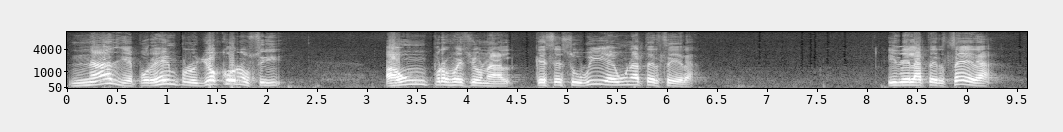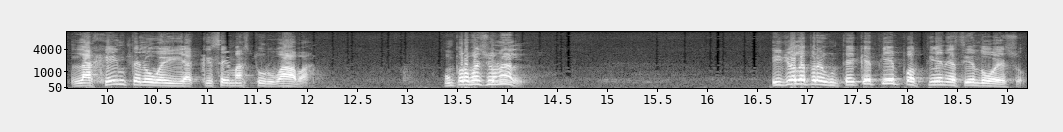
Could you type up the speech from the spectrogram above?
nadie, por ejemplo, yo conocí a un profesional que se subía en una tercera y de la tercera la gente lo veía que se masturbaba. Un profesional. Y yo le pregunté, ¿qué tiempo tiene haciendo eso?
